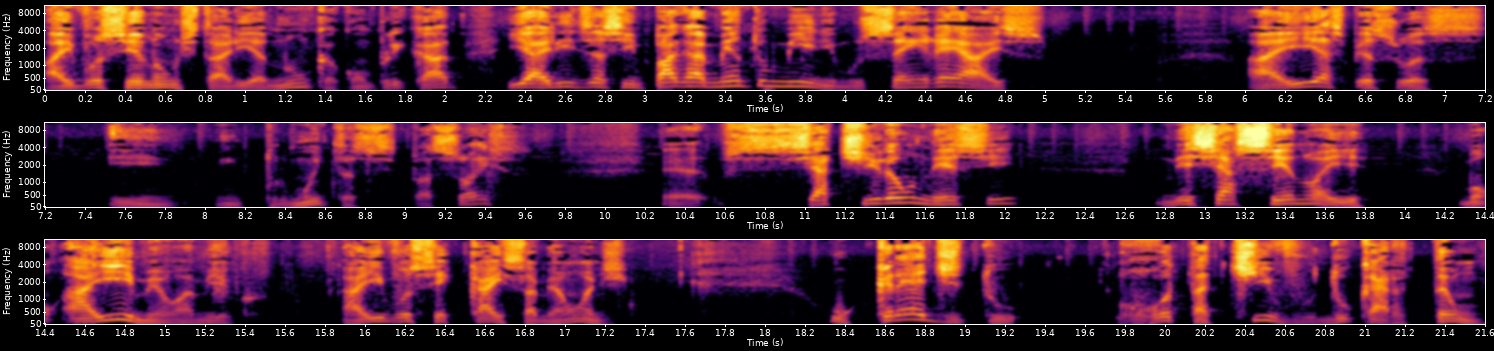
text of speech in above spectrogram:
Aí você não estaria nunca complicado. E ali diz assim, pagamento mínimo, cem reais. Aí as pessoas, e, em, por muitas situações, é, se atiram nesse, nesse aceno aí. Bom, aí, meu amigo, aí você cai, sabe aonde? O crédito rotativo do cartão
